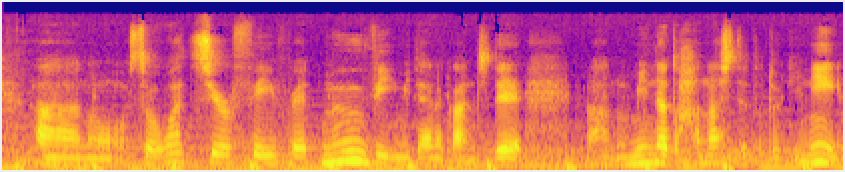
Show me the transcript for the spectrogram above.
「あの So what's your favorite movie?」みたいな感じであのみんなと話してた時に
